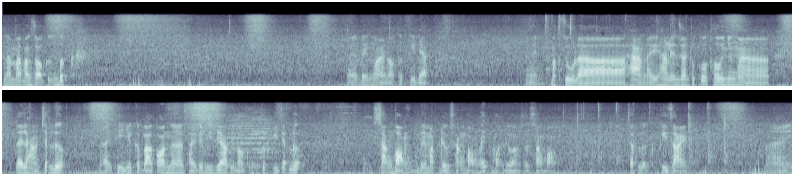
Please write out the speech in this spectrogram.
Làm mát bằng gió cứng bức. Đấy bên ngoài nó cực kỳ đẹp. Đấy mặc dù là hàng ấy hàng liên doanh Trung Quốc thôi nhưng mà đây là hàng chất lượng. Đấy thì như các bà con ờ, thấy trên video thì nó cũng cực kỳ chất lượng. Đấy, sáng bóng bề mặt đều sáng bóng hết mọi đều sáng bóng. Chất lượng cực kỳ dài này. đấy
